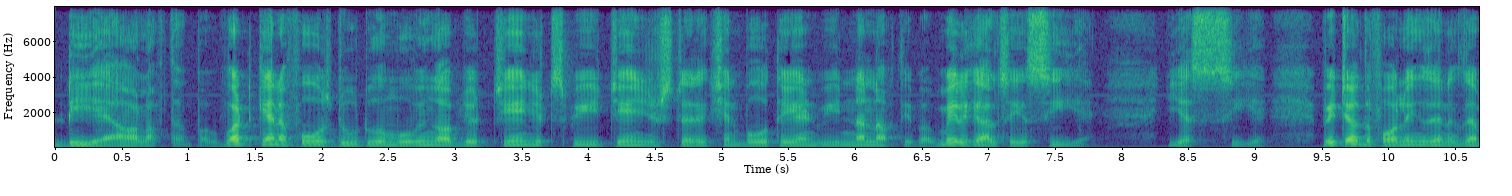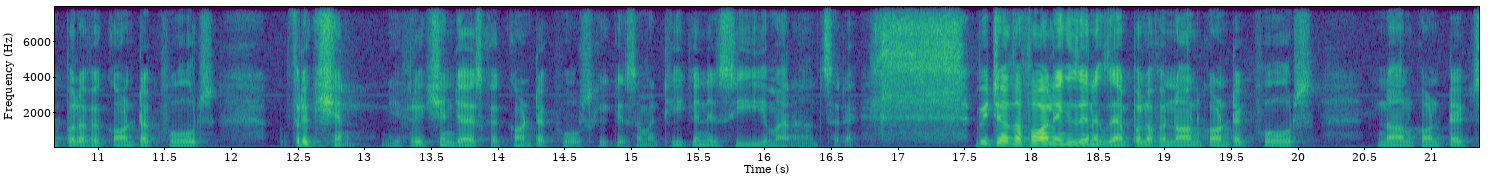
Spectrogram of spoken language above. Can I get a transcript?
डी है all of the above what can a force do to a moving object change its speed change its direction both A and B none of the above मेरे ख्याल से ये सी है। यस सी है। Which are the following is an example of a contact force friction ये फ्रिक्शन जो है इसका कॉन्टैक्ट फोर्स की किस्म है। ठीक है ना सी हमारा आंसर है। Which are the following is an example of a non contact force non contact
